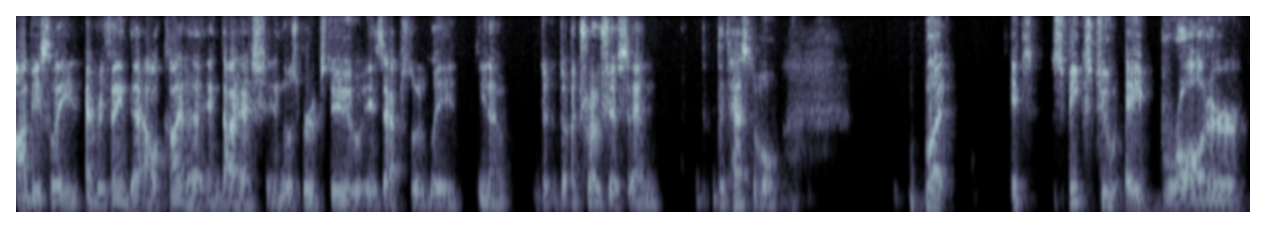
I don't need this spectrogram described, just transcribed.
obviously, everything that Al Qaeda and Daesh and those groups do is absolutely, you know, d- d- atrocious and detestable. But it speaks to a broader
